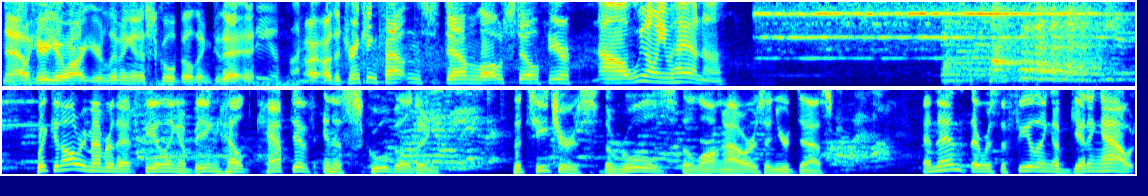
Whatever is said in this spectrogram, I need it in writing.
Now here you are. You're living in a school building. Do they are, are the drinking fountains down low still here? No, we don't even have none. We can all remember that feeling of being held captive in a school building. The teachers, the rules, the long hours in your desk. And then there was the feeling of getting out,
